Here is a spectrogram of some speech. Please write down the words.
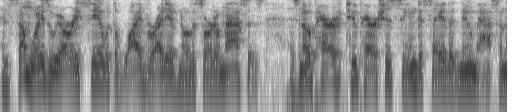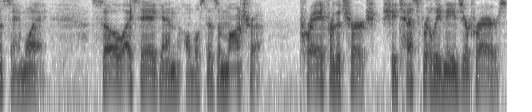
In some ways, we already see it with the wide variety of Novus Ordo Masses, as no par- two parishes seem to say the new Mass in the same way. So I say again, almost as a mantra pray for the church. She desperately needs your prayers.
